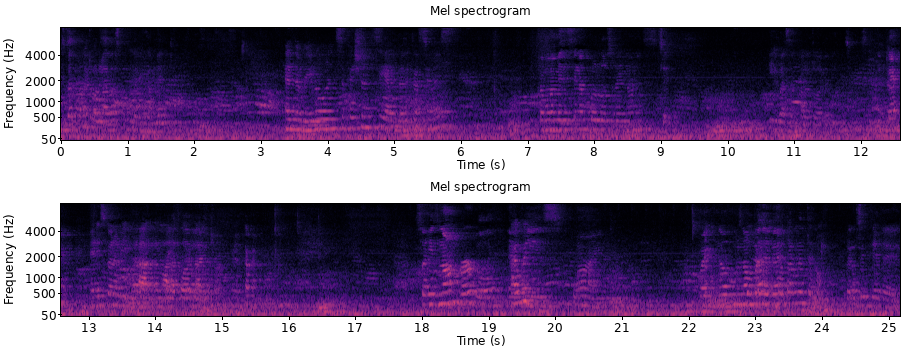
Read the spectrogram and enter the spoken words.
Están controladas con medicamento. And the renal insufficiency, hay medicaciones? Toma medicina por los riñones. Sí. Y va a ser para toda la vida. Okay? And it's gonna be a, a life, a life term. Okay. So he's non-verbal I and would- he's blind. Right, no, no Total- puede ver. Totalmente no, pero sí tiene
